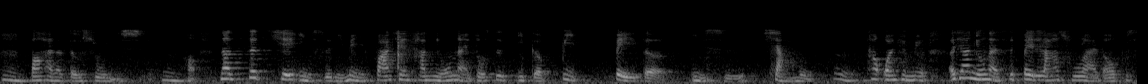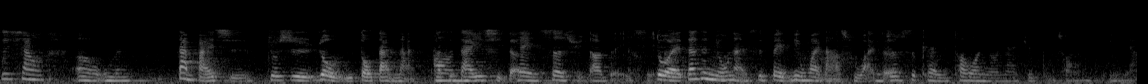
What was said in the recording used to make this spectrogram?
嗯。包含了德叔饮食，嗯。好，那这些饮食里面，你发现它牛奶都是一个必备的饮食项目，嗯。它完全没有，而且它牛奶是被拉出来的哦，不是像呃我们蛋白质就是肉鱼豆蛋奶，它是在一起的，可以摄取到这一些。对，但是牛奶是被另外拉出来的，就是可以透过牛奶去补充营养。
